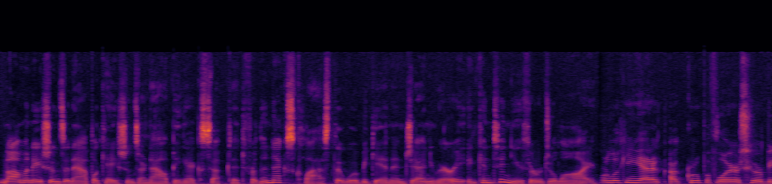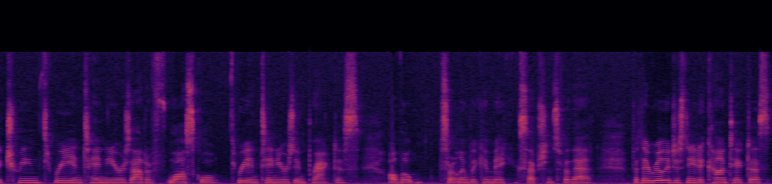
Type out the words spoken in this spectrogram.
Nominations and applications are now being accepted for the next class that will begin in January and continue through July. We're looking at a, a group of lawyers who are between three and ten years out of law school, three and ten years in practice, although certainly we can make exceptions for that. But they really just need to contact us,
